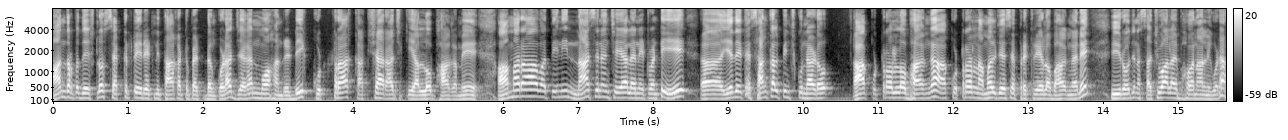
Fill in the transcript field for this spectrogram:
ఆంధ్రప్రదేశ్లో సెక్రటేరియట్ని తాకట్టు పెట్టడం కూడా జగన్మోహన్ రెడ్డి కుట్ర కక్ష రాజకీయాల్లో భాగమే. అమరావతిని నాశనం చేయాలనేటువంటి ఏదైతే సంకల్పించుకున్నాడో ఆ కుట్రల్లో భాగంగా ఆ కుట్రలను అమలు చేసే ప్రక్రియలో భాగంగానే ఈ రోజున సచివాలయ భవనాల్ని కూడా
